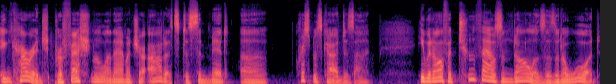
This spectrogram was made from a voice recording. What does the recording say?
encouraged professional and amateur artists to submit a Christmas card design. He would offer $2,000 as an award.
